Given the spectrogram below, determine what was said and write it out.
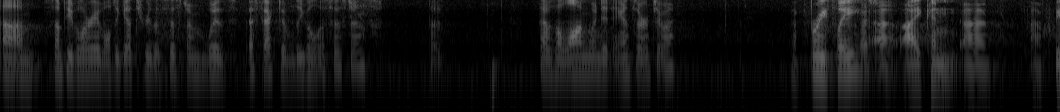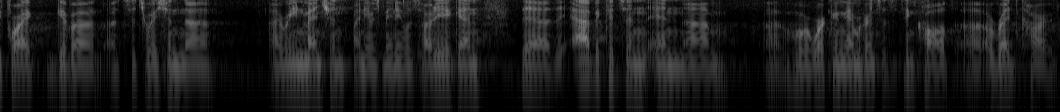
um, some people are able to get through the system with effective legal assistance. But that was a long-winded answer to it. Uh, briefly, uh, I can, uh, uh, before I give a, a situation, uh, Irene mentioned, my name is Manny Lusardi again, the, the advocates and, and um, uh, who are working immigrants, is a thing called a red card.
